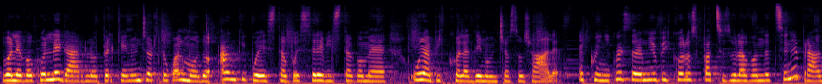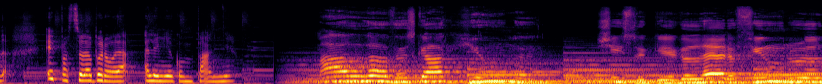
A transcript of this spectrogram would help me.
volevo collegarlo perché in un certo qual modo anche questa può essere vista come una piccola denuncia sociale. E quindi questo era il mio piccolo spazio sulla Fondazione Prada e passo la parola alle mie compagne. My lover's got humor. She's the giggle at a funeral.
